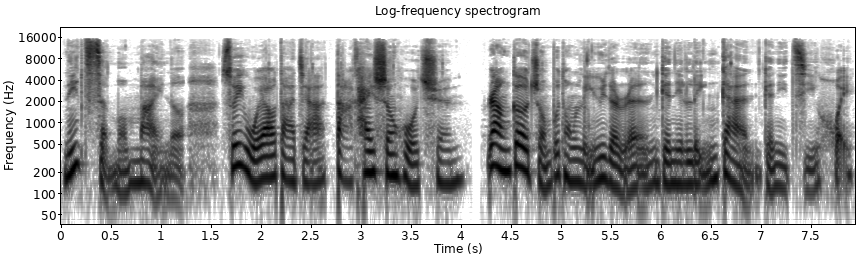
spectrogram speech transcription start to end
你怎么卖呢？所以我要大家打开生活圈，让各种不同领域的人给你灵感，给你机会。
